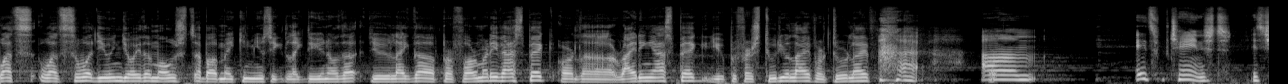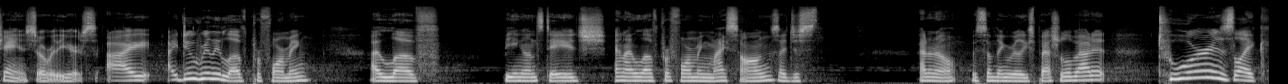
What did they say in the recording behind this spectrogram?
What's what's what you enjoy the most about making music? Like, do you know the do you like the performative aspect or the writing aspect? You prefer studio life or tour life? Um, it's changed. It's changed over the years. I I do really love performing. I love being on stage and I love performing my songs. I just I don't know, there's something really special about it. Tour is like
